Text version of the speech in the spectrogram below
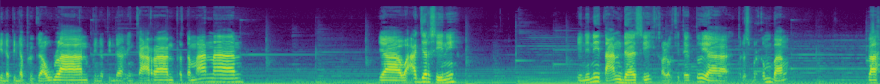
pindah-pindah pergaulan, pindah-pindah lingkaran, pertemanan. Ya wajar sih ini. Ini nih tanda sih kalau kita itu ya terus berkembang. Lah,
